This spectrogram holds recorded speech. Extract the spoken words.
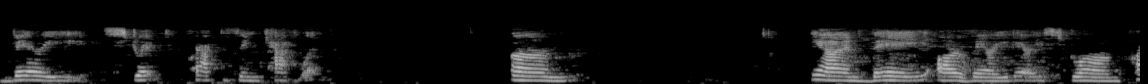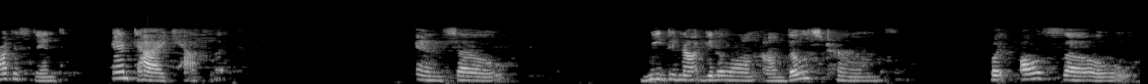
very strict practicing Catholic. Um, and they are very, very strong Protestant, anti-Catholic. And so we did not get along on those terms, but also,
